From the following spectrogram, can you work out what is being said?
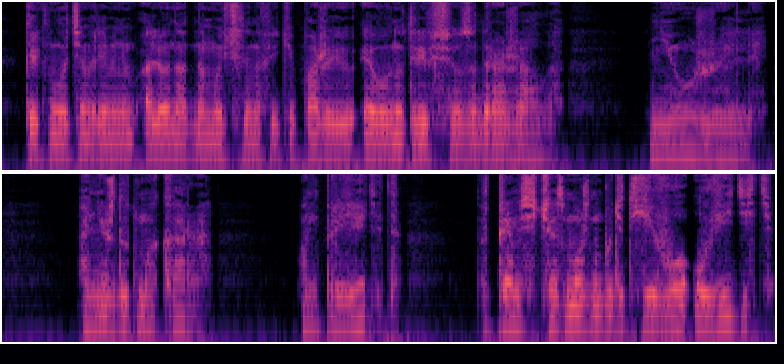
— крикнула тем временем Алена одному из членов экипажа, и у Эвы внутри все задрожало. «Неужели? Они ждут Макара? Он приедет? Вот прямо сейчас можно будет его увидеть?»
